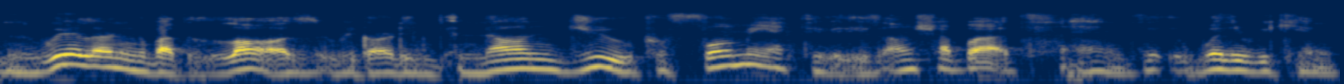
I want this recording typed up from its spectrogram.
we're learning about the laws regarding non-Jew performing activities on Shabbat and whether we can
